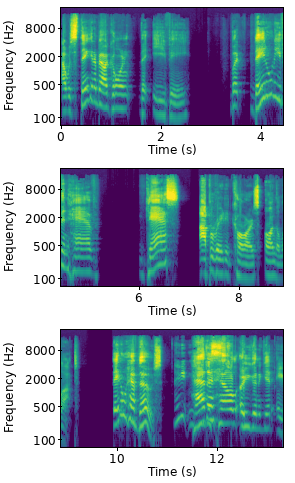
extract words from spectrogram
I was thinking about going the EV, but they don't even have gas operated cars on the lot. They don't have those. Maybe How the just- hell are you going to get a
